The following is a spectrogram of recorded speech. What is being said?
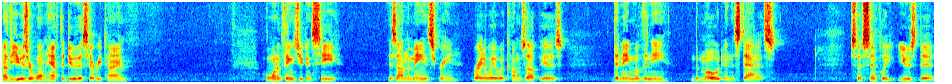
Now the user won't have to do this every time. But one of the things you can see is on the main screen right away what comes up is the name of the knee, the mode, and the status. So simply use the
